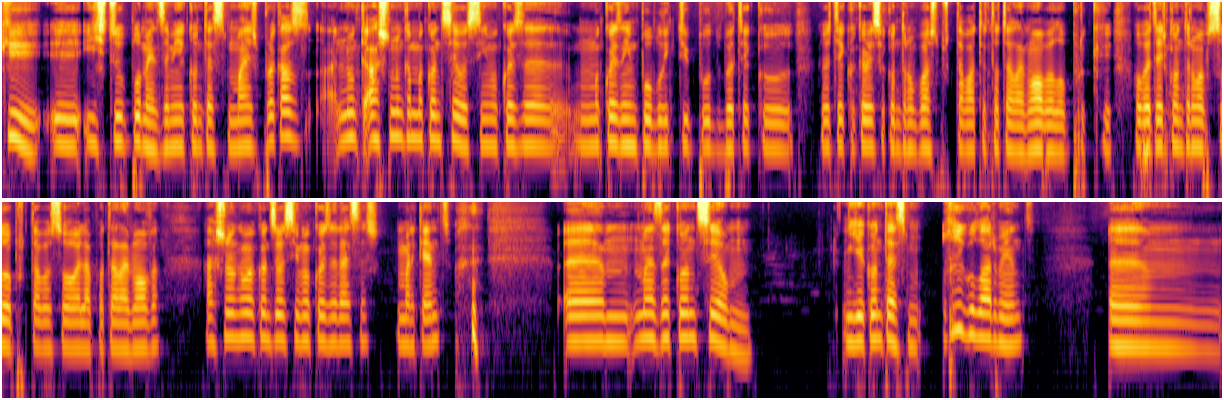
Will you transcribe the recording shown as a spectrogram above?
que uh, isto, pelo menos a mim acontece mais, por acaso, nunca, acho que nunca me aconteceu assim uma coisa, uma coisa em público, tipo de bater com, de bater com a cabeça contra um poste porque estava atento ao telemóvel ou, porque, ou bater contra uma pessoa porque estava só a olhar para o telemóvel. Acho que nunca me aconteceu assim uma coisa dessas, marcante. um, mas aconteceu-me e acontece-me regularmente um,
